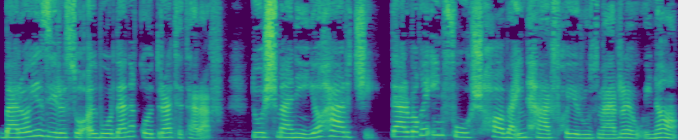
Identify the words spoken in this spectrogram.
برای زیر سوال بردن قدرت طرف دشمنی یا هرچی. در واقع این فحش ها و این حرف های روزمره و اینا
